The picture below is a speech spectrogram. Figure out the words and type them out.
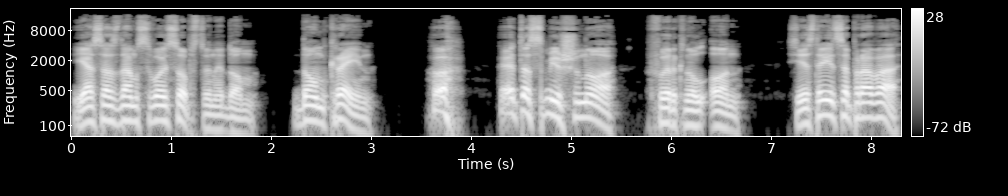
Я создам свой собственный дом. Дом Крейн». «Ох, это смешно!» — фыркнул он. «Сестрица права.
